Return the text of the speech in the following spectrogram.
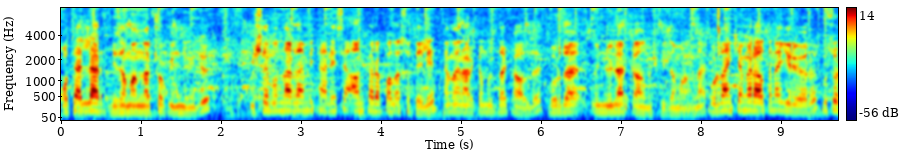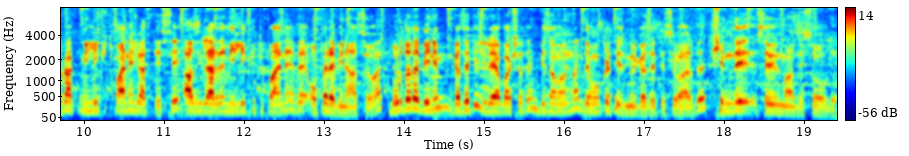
oteller bir zamanlar çok ünlüydü. İşte bunlardan bir tanesi Ankara Palas Oteli. Hemen arkamızda kaldı. Burada ünlüler kalmış bir zamanlar. Buradan kemer altına giriyoruz. Bu sokak Milli Kütüphane Caddesi. Az ileride Milli Kütüphane ve Opera binası var. Burada da benim gazeteciliğe başladığım bir zamanlar Demokrat İzmir gazetesi vardı. Şimdi Sevil mağazası oldu.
